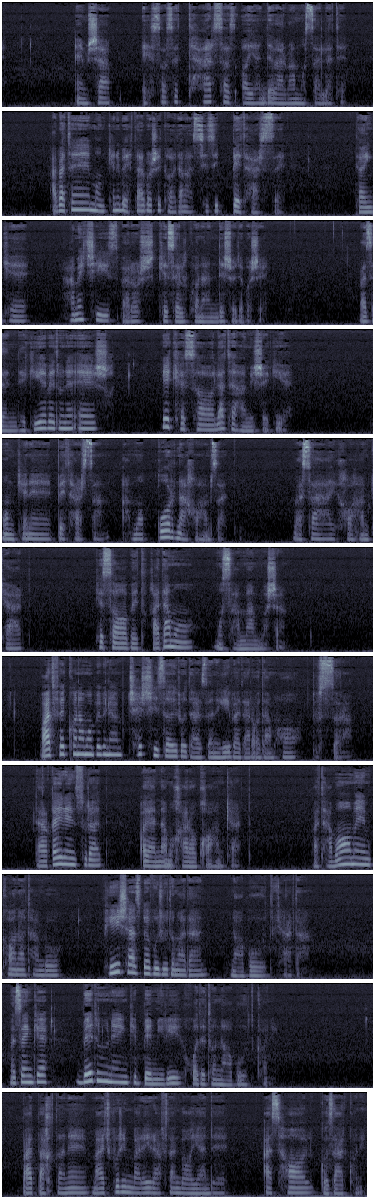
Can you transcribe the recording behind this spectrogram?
امشب احساس ترس از آینده بر من مسلطه. البته ممکنه بهتر باشه که آدم از چیزی بترسه تا اینکه همه چیز براش کسل کننده شده باشه. و زندگی بدون عشق یک حسالت همیشگیه. ممکنه بترسم اما قر نخواهم زد و سعی خواهم کرد که ثابت قدم و مصمم باشم. باید فکر کنم و ببینم چه چیزایی رو در زندگی و در آدم ها دوست دارم. در غیر این صورت آیندم رو خراب خواهم کرد و تمام امکاناتم رو پیش از به وجود اومدن نابود کردم. مثل اینکه بدون اینکه بمیری خودتو نابود کنی. بدبختانه مجبوریم برای رفتن به آینده از حال گذر کنیم.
